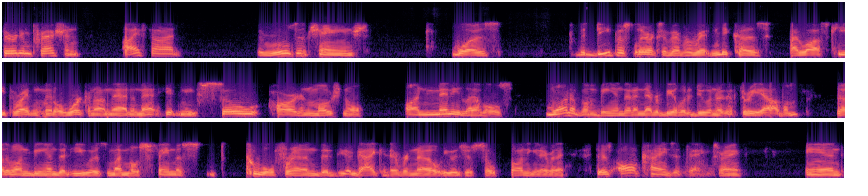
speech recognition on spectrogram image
Third Impression, I thought the rules have changed was the deepest lyrics I've ever written because I lost Keith right in the middle working on that, and that hit me so hard and emotional. on many levels. One of them being that I'd never be able to do another three album. The other one being that he was my most famous, cool friend that a guy could ever know. He was just so funny and everything. There's all kinds of things, right? And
